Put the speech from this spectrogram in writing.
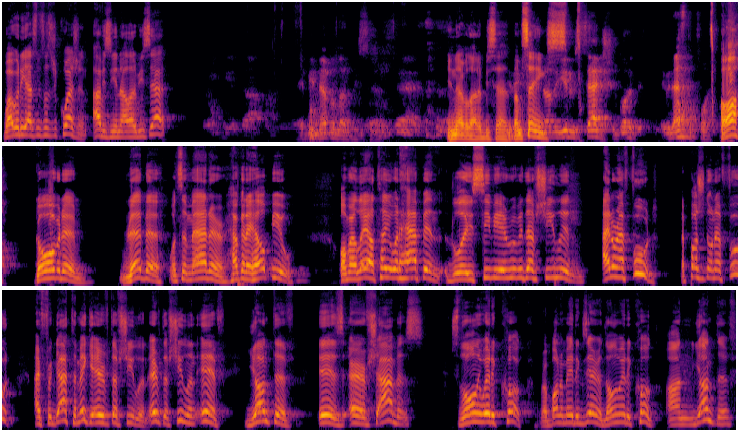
Why would he ask him such a question? Obviously, you're not allowed to be sad. Maybe you never let it be sad. You're never allowed to be sad. I'm saying, Another Yid who's sad, you should go to. The, that's the point. oh, go over to him, Rebbe. What's the matter? How can I help you? Omar Lei, I'll tell you what happened. I don't have food. I Pasha don't have food. I forgot to make it Erev Tafshilin. Erev Tafshilin, if Yontiv is Erev Shabbos, so the only way to cook, Rabbana made Xer, the only way to cook on Yontiv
